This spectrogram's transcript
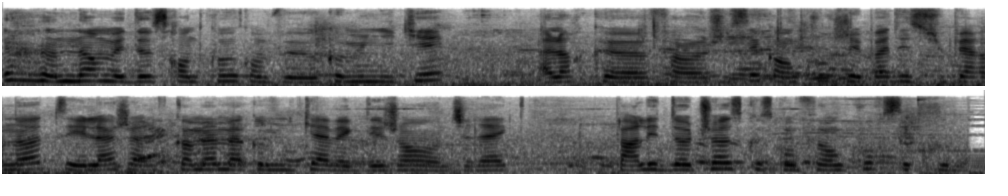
Non, mais de se rendre compte qu'on peut communiquer, alors que je sais qu'en cours, j'ai pas des super notes, et là, j'arrive quand même à communiquer avec des gens en direct. Parler d'autre chose que ce qu'on fait en cours, c'est cool.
